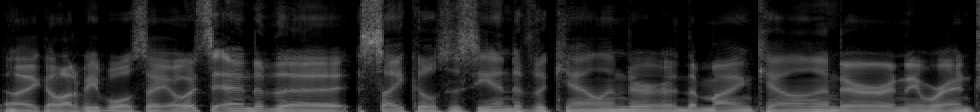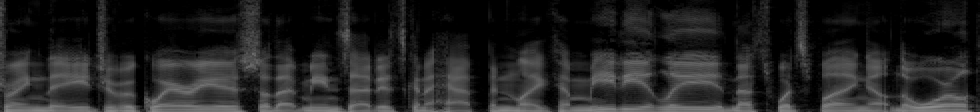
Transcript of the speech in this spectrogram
like, a lot of people will say, "Oh, it's the end of the cycles. It's the end of the calendar and the Mayan calendar, and they were entering the age of Aquarius. So that means that it's going to happen like immediately, and that's what's playing out in the world."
